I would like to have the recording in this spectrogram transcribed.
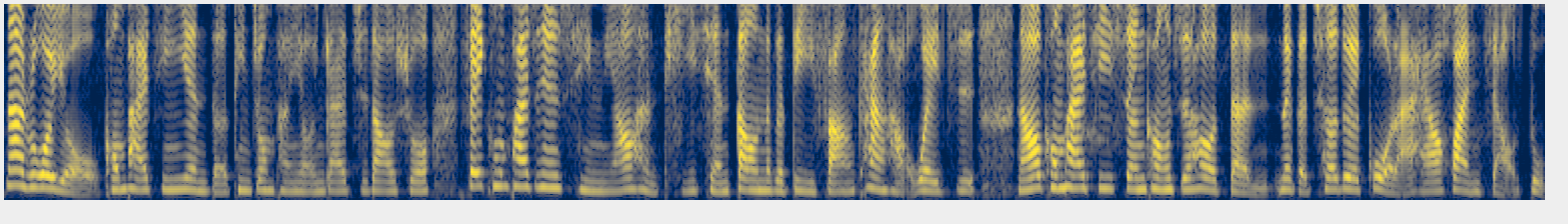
那如果有空拍经验的听众朋友，应该知道说，飞空拍这件事情，你要很提前到那个地方，看好位置，然后空拍机升空之后，等那个车队过来，还要换角度。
